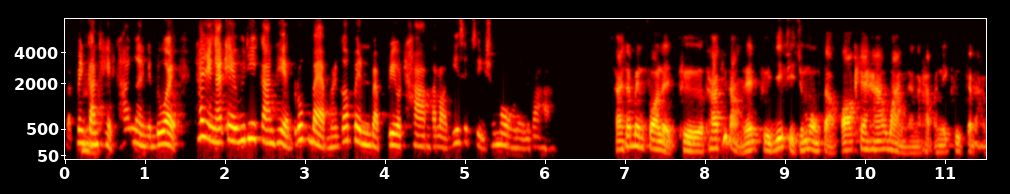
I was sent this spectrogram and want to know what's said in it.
แบบเป็นการเทรดค่าเงินกันด้วย ถ้าอย่างนั้นเอวิธีการเทรดรูปแบบมันก็เป็นแบบ real-time ตลอด 24 ชั่วโมงเลยหรือเปล่าคะช่ ถ้าเป็น forex คือถ้าที่ต่างประเทศคือ 24 ชั่วโมงแต่ก็แค่ 5 วันนะครับ อันนี้คือกระดาน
